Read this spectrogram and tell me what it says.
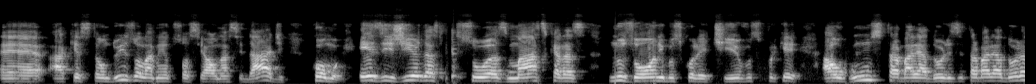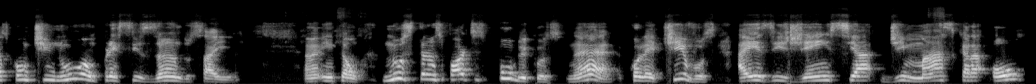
é, a questão do isolamento social na cidade, como exigir das pessoas máscaras nos ônibus coletivos, porque alguns trabalhadores e trabalhadoras continuam precisando sair. Ah, então, nos transportes públicos, né, coletivos, a exigência de máscara ou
